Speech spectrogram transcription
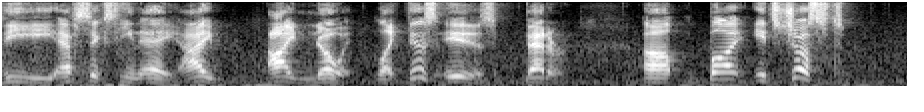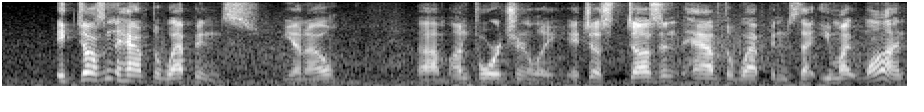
the F-16A. I I know it. Like, this is better. Uh, but it's just... It doesn't have the weapons, you know? Um, unfortunately. It just doesn't have the weapons that you might want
